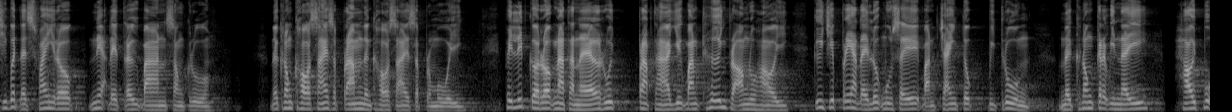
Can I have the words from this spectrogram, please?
ជីវិតដែលស្វែងរកអ្នកដែលត្រូវបានសង្គ្រោះនៅក្នុងខ45និងខ46ភីលីបក៏រកណាថាណែលរួចប្រាប់ថាយើងបានឃើញព្រះអង្គនោះហើយគឺជាព្រះដែលលោកមូសេបានចែងទុកពីទ្រូងនៅក្នុងក្រឹតវិន័យហើយពួក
